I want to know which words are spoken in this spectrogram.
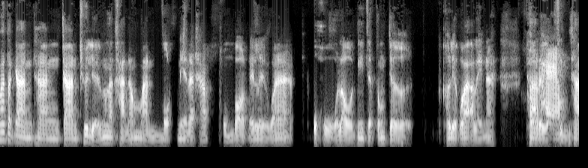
มาตรการทางการช่วยเหลือเรื่องราคาน้ำมันหมดเนี่ยนะครับ ผมบอกได้เลยว่า โอ้โห เรานี่จะต้องเจอเขาเรียกว่าอะไรนะถ้าเรทสินค้า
